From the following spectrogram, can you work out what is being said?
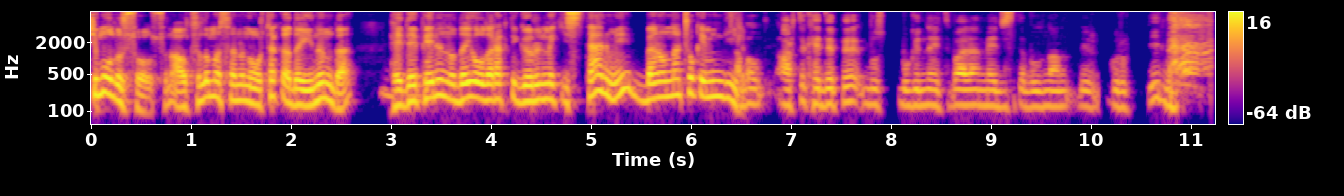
kim olursa olsun altılı masanın ortak adayının da HDP'nin adayı olarak da görülmek ister mi? Ben ondan çok emin değilim. Ama artık HDP bu, bugünden itibaren mecliste bulunan bir grup değil mi?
